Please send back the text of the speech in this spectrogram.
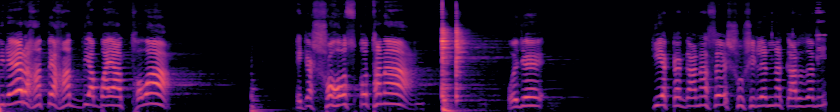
পীরের হাতে হাত দিয়া বায়াত হওয়া এটা সহজ কথা না। ওই যে কি একটা গান আছে, সুশীলের না কার জানি?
